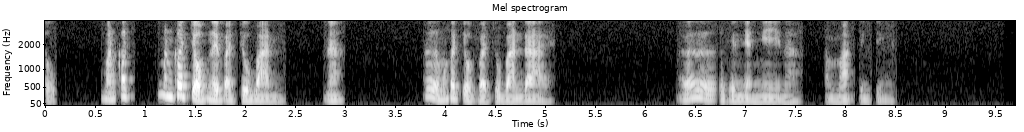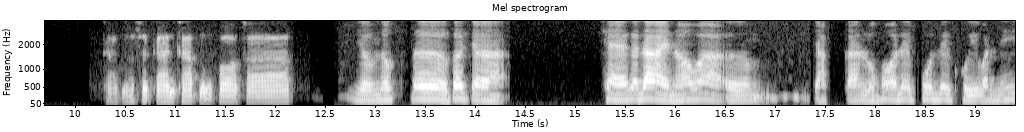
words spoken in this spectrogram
สุข มันก็มันก็จบในปัจจุบันนะเออมันก็จบปัจจุบันได้ เออ เป็นอย่างนี้นะธรรมะจริงๆกราบนักสการครับหลวงพ่อครับโยมดรก็จะแชร์ก็ได้เนาะว่า เออจากการหลวงพ่อได้พูดได้คุยวันนี้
